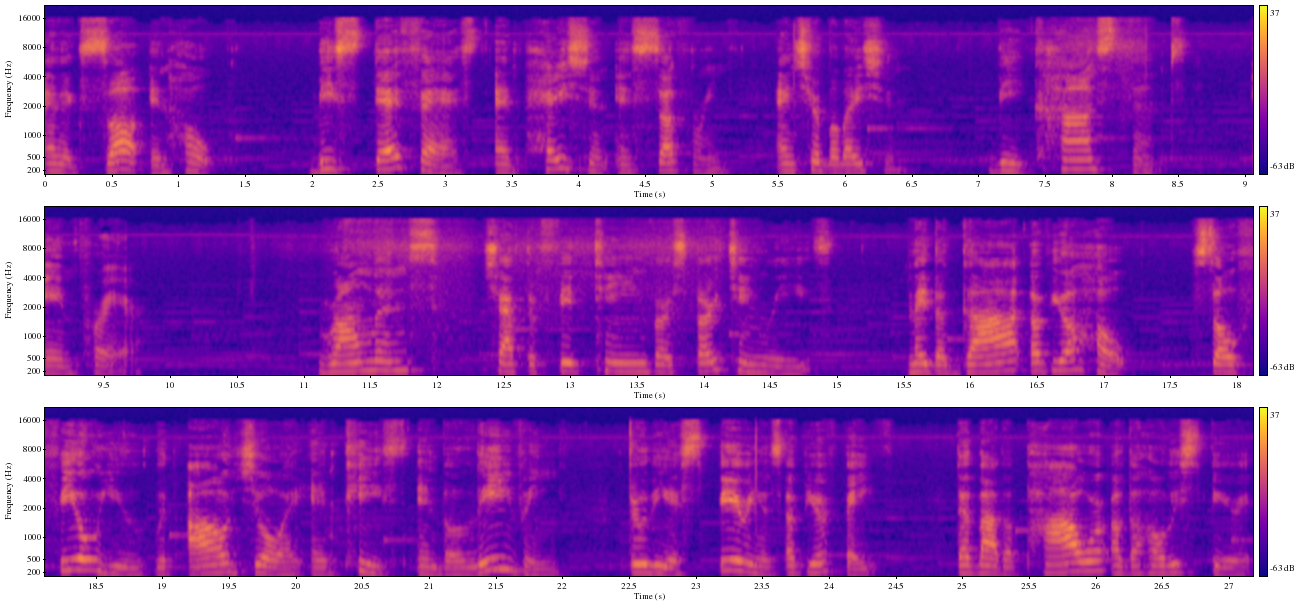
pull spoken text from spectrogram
and exult in hope. Be steadfast and patient in suffering and tribulation. Be constant in prayer. Romans chapter 15, verse 13 reads, May the God of your hope so fill you with all joy and peace in believing through the experience of your faith, that by the power of the Holy Spirit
